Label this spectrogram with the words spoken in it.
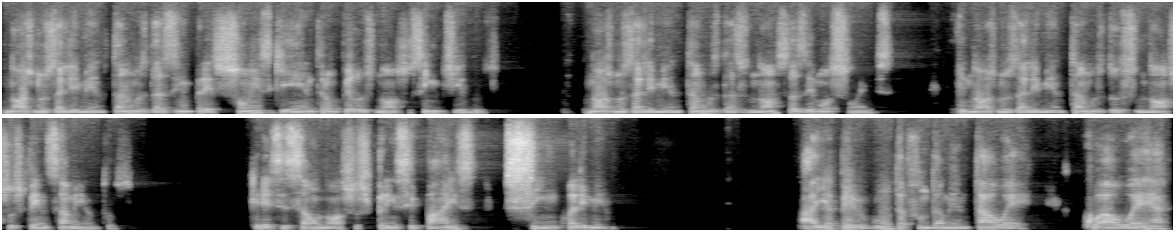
Nós nos alimentamos das impressões que entram pelos nossos sentidos. Nós nos alimentamos das nossas emoções. E nós nos alimentamos dos nossos pensamentos. Esses são nossos principais cinco alimentos. Aí a pergunta fundamental é: qual é a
